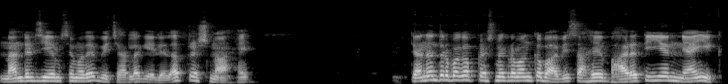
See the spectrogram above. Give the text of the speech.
नांदेड जीएमसी मध्ये विचारला गेलेला प्रश्न आहे. त्यानंतर बघा प्रश्न क्रमांक बावीस आहे भारतीय न्यायिक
